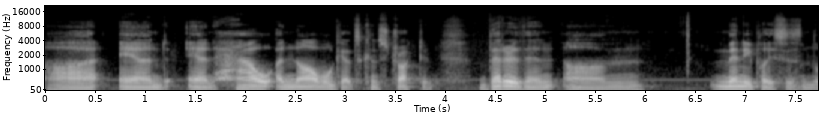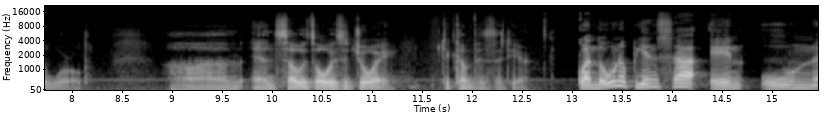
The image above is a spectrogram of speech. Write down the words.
uh, and, and how a novel gets constructed better than um, many places in the world. Um, and so it's always a joy to come visit here. Cuando uno piensa en un,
